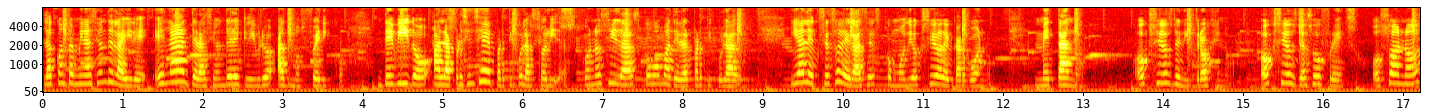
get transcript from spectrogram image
La contaminación del aire es la alteración del equilibrio atmosférico debido a la presencia de partículas sólidas, conocidas como material particulado, y al exceso de gases como dióxido de carbono, metano, óxidos de nitrógeno, óxidos de azufre, ozonos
